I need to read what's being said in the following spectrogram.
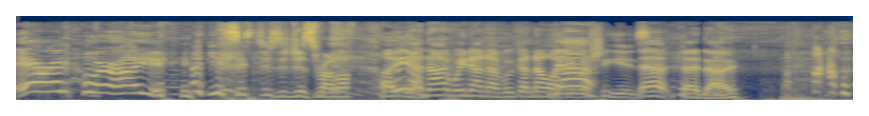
"Erin, where are you?" Your sisters have just run off. Oh, we yeah. don't know. We don't know. We've got no idea where she is. nah, don't know.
